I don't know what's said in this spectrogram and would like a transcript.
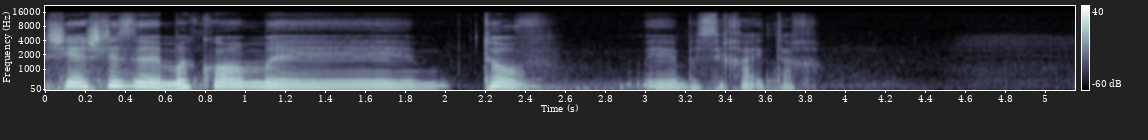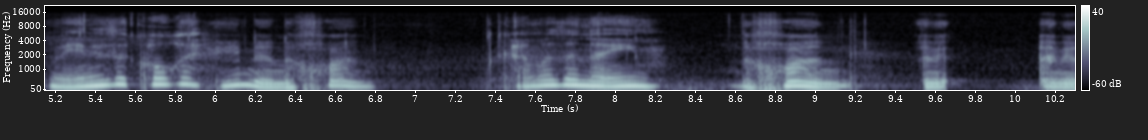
שיש לזה מקום אה, טוב אה, בשיחה איתך. והנה זה קורה. הנה, נכון, כמה זה נעים. נכון. אני, אני,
